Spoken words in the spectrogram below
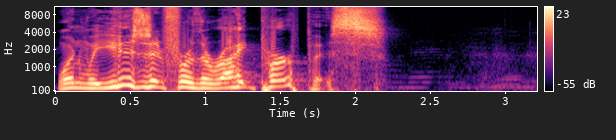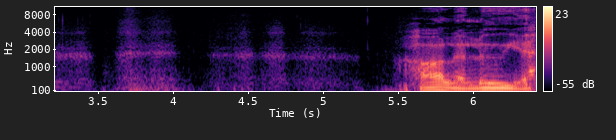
When we use it for the right purpose. Hallelujah.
